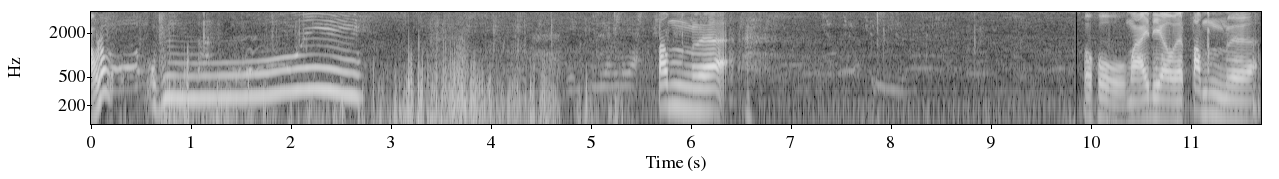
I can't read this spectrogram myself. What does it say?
าแล้วโอ้โห ตั้มเลยอะโอ้โห ไม้เดียวเลยตั้มเลยอะ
